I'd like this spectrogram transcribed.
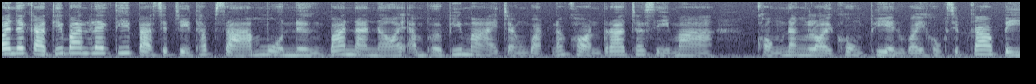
บรรยากาศที่บ้านเลขที่ 84 ทับ 3 หมู่ 1 บ้านนาน้อย อำเภอพิมาย จังหวัดนครราชสีมา ของนางลอยคงเพียรวัย 69 ปี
